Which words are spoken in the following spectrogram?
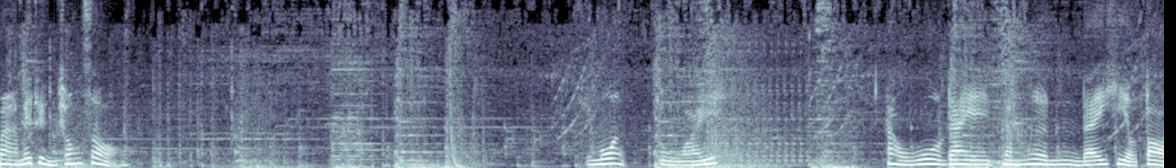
มาไม่ถึงช่องสองไอ้ม่วง วย เอาได้น้ำเงินได้เขียวต่อ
